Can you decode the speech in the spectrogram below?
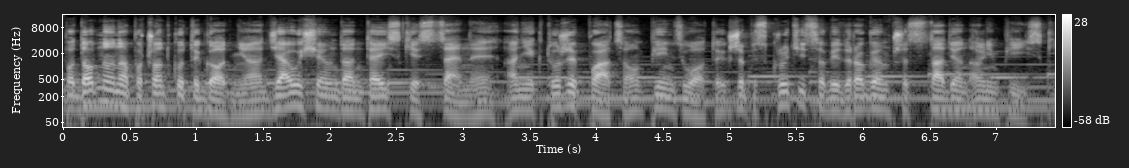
Podobno na początku tygodnia działy się dantejskie sceny, a niektórzy płacą 5 zł, żeby skrócić sobie drogę przez Stadion Olimpijski.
